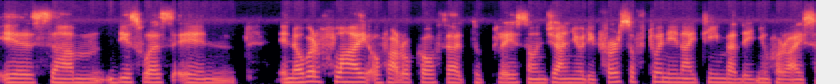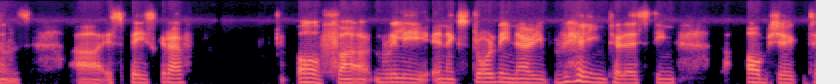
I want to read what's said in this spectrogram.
is um, this was in an overfly of Arrokoth that took place on January 1st of 2019 by the New Horizons uh, spacecraft of uh, really an extraordinary, very interesting object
